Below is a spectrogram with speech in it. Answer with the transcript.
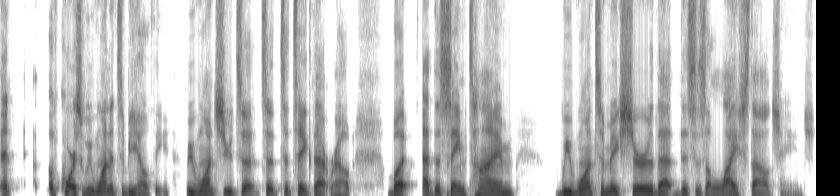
and of course we want it to be healthy. We want you to to to take that route. But at the same time, we want to make sure that this is a lifestyle change.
